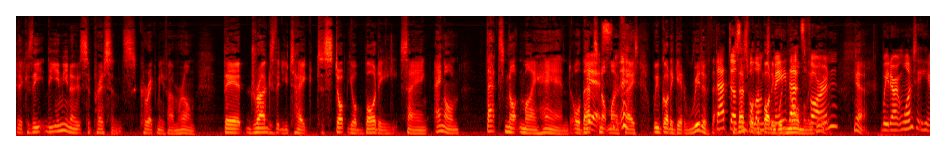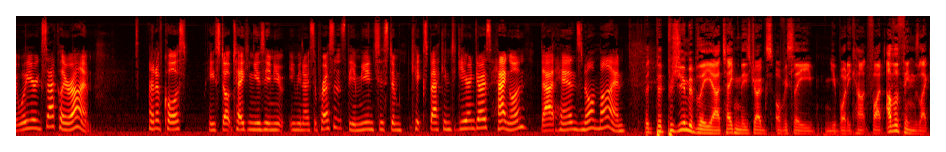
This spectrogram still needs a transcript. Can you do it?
Yeah, because the, the immunosuppressants, correct me if I'm wrong, they're drugs that you take to stop your body saying, hang on, that's not my hand or that's Yes. not my face. We've got to get rid of that. That 'cause doesn't that's what the belong to me, would that's foreign. Do. Yeah. we don't want it here. Well, you're exactly right. And of course, he stopped taking his immunosuppressants. The immune system kicks back into gear and goes, "Hang on, that hand's not mine." But, but presumably, uh, taking these drugs, obviously, your body can't fight other things like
